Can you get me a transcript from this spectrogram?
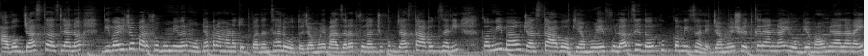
आवक जास्त असल्यानं दिवाळीच्या पार्श्वभूमीवर मोठ्या प्रमाणात उत्पादन झालं होतं ज्यामुळे बाजारात फुलांची खूप जास्त आवक झाली. कमी भाव जास्त आवक यामुळे फुलांचे दर खूप कमी झाले ज्यामुळे शेतकऱ्या शेतकऱ्यांना योग्य भाव मिळाला नाही.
